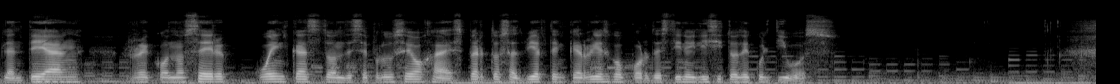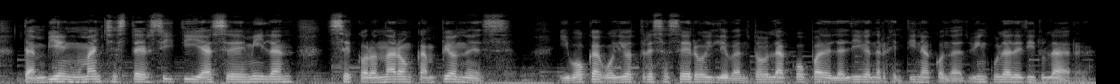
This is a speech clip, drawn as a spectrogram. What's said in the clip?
plantean reconocer cuencas donde se produce hoja. Expertos advierten que riesgo por destino ilícito de cultivos. También Manchester City y AC Milan se coronaron campeones y Boca goleó 3 a 0 y levantó la Copa de la Liga en Argentina con Advíncula de titular.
